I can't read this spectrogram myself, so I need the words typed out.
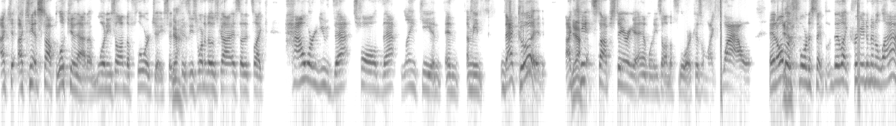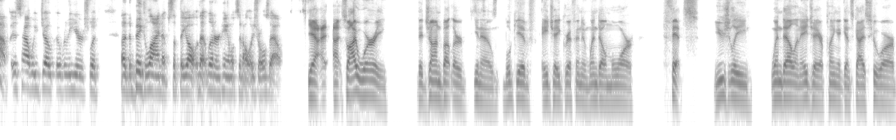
I can't. I can't stop looking at him when he's on the floor, Jason, yeah. because he's one of those guys that it's like, how are you that tall, that lanky, and and I mean that good? I yeah. can't stop staring at him when he's on the floor because I'm like, wow. And all yeah. those Florida State, they like create him in a lab, is how we joke over the years with uh, the big lineups that they all that Leonard Hamilton always rolls out. Yeah, I, I, so I worry that John Butler, you know, will give AJ Griffin and Wendell Moore fits. Usually, Wendell and AJ are playing against guys who are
